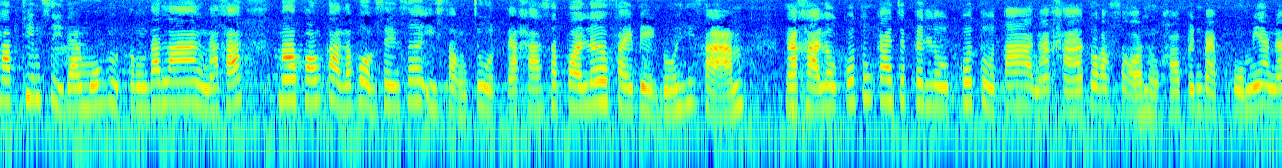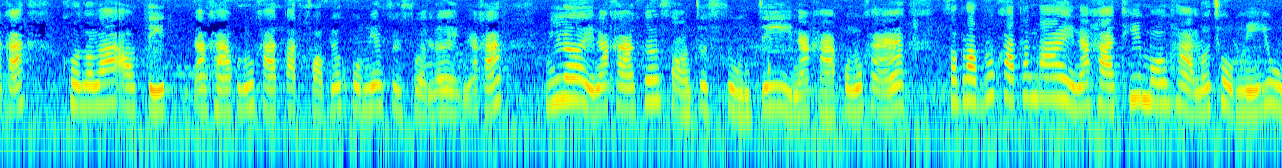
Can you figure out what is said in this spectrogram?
ทับทิมสีแดงมุกอยู่ตรงด้านล่างนะคะ มาพร้อมกับระบบเซ็นเซอร์อีก 2 จุดนะคะสปอยเลอร์ไฟเบรกดวงที่ 3 นะคะ โลโก้ตรงกลางจะเป็นโลโก้โตต้านะคะ ตัวอักษรของเขาเป็นแบบโครเมียมนะคะโคโรล่าอัลติสนะคะ คุณลูกค้าตัดขอบด้วยโครเมียมสวยๆเลยนะคะนี่เลยนะคะ เครื่อง 2.0G นะคะ คุณลูกค้า สำหรับลูกค้าท่านใดนะคะ ที่มองหารถโฉมนี้อยู่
